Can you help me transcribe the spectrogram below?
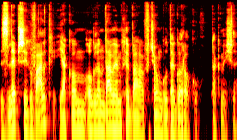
z lepszych walk, jaką oglądałem chyba w ciągu tego roku. Tak myślę.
